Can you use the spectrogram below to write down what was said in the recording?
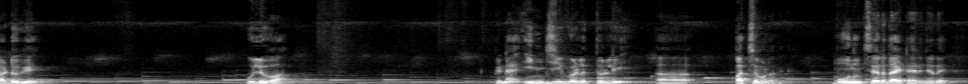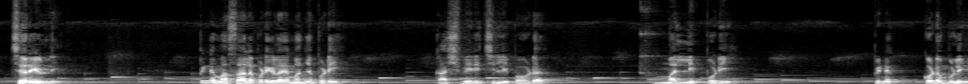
കടുക് ഉലുവ പിന്നെ ഇഞ്ചി വെളുത്തുള്ളി പച്ചമുളക്. മൂന്നും ചെറുതായിട്ട് അരിഞ്ഞത് ചെറിയുള്ളി. പിന്നെ മസാലപ്പൊടികളായ മഞ്ഞൾപ്പൊടി കാശ്മീരി ചില്ലി പൗഡർ മല്ലിപ്പൊടി പിന്നെ കൊടമ്പുളി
